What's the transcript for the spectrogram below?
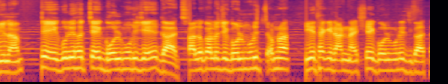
নিলাম। এগুলি হচ্ছে গোলমরিচের গাছ। কালো কালো যে গোলমরিচ আমরা দিয়ে থাকি রান্নায়, সেই গোলমরিচ গাছ।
